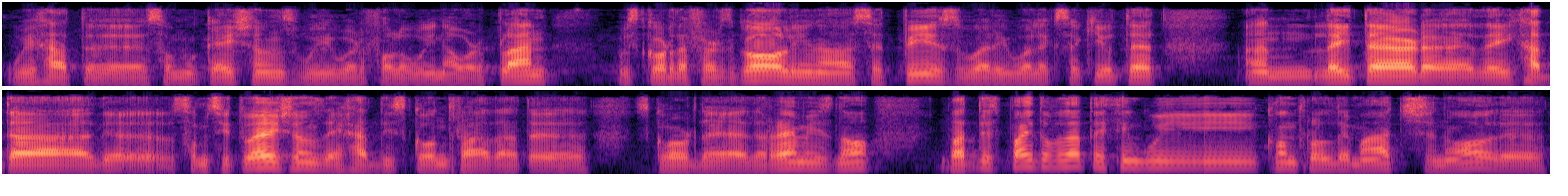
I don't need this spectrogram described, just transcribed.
We had uh, some occasions. We were following our plan. We scored the first goal in a set piece, very well executed. And later uh, they had uh, the, some situations. They had this contra that uh, scored the, the remis, no. But despite of that, I think we controlled the match. No, the,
